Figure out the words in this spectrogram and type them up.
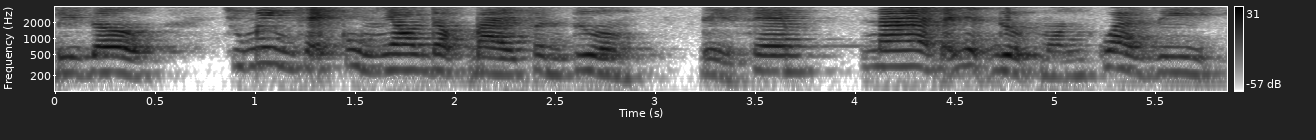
bây giờ, chúng mình sẽ cùng nhau đọc bài phần thưởng để xem Na đã nhận được món quà gì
